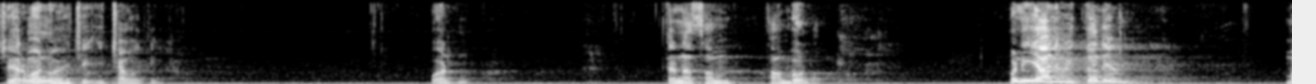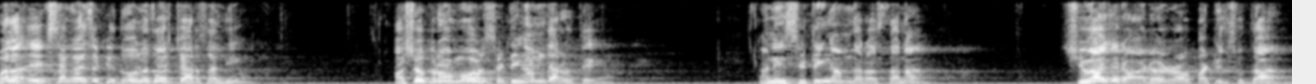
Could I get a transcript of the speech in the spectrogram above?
चेअरमन व्हायची इच्छा होती. पण त्यांना सम थांबवलं. पण या निमित्ताने मला एक सांगायचं की दोन हजार चार साली अशोकराव मोहोळ सिटिंग आमदार होते. आणि सिटिंग आमदार असताना शिवाजीराव आढळराव पाटील सुद्धा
